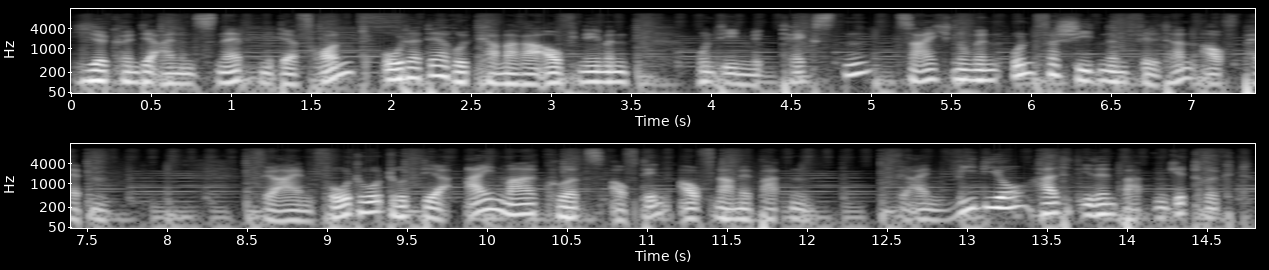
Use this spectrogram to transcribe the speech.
Hier könnt ihr einen Snap mit der Front- oder der Rückkamera aufnehmen und ihn mit Texten, Zeichnungen und verschiedenen Filtern aufpeppen. Für ein Foto drückt ihr einmal kurz auf den Aufnahmebutton. Für ein Video haltet ihr den Button gedrückt.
